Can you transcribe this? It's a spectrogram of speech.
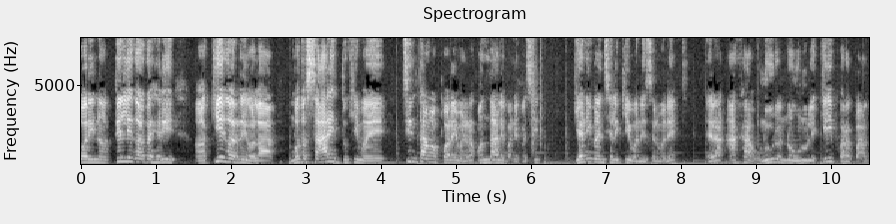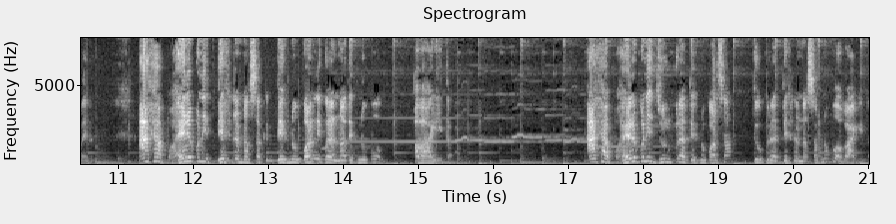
परिन। त्यसले गर्दाखेरि के गर्ने होला? म त साह्रै दुखी भएँ चिन्तामा परे भनेर अन्धाले भनेपछि ज्ञानी मान्छेले के भनेछन् भने हेर आँखा हुनु र नहुनुले केही फरक पार्दैन। आँखा भएर पनि देख्न नसक देख्नु पर्ने कुरा नदेख्नु पो अभागी त। आँखा भएर पनि जुन कुरा देख्नुपर्छ त्यो कुरा देख्न नसक्नु पो अभागी त।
